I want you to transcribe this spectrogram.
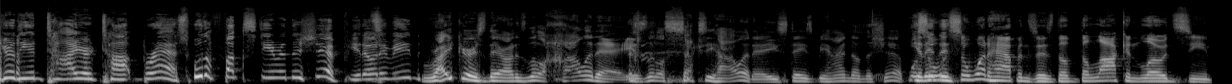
you're the entire top brass. Who the fuck's steering the ship? You know what I mean? Riker's there on his little holiday, his little sexy holiday. He stays behind on the ship. Well, so, so what happens is the the lock and load scene.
